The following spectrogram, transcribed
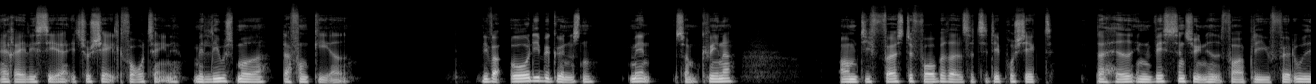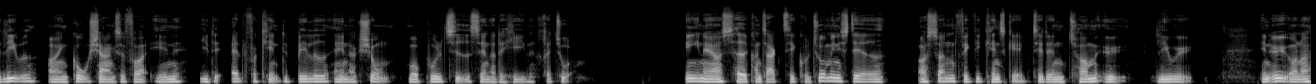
at realisere et socialt foretagende med livsmåder, der fungerede. Vi var otte i begyndelsen, mænd som kvinder, om de første forberedelser til det projekt, der havde en vis sandsynlighed for at blive ført ud i livet og en god chance for at ende i det alt for kendte billede af en aktion, hvor politiet sender det hele retur. En af os havde kontakt til Kulturministeriet, og sådan fik vi kendskab til den tomme ø, Livø. En ø under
